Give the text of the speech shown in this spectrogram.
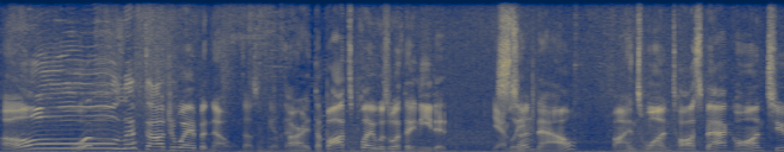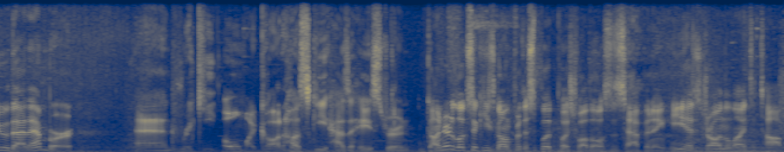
Oh, lift dodge away, but no. doesn't get there. All right, the bots play was what they needed. Yamsun? Sleep now. Finds one, toss back onto that Ember. And Ricky, oh my god, Husky has a haste rune. Gunnar looks like he's going for the split push while all this is happening. He has drawn the line to top.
